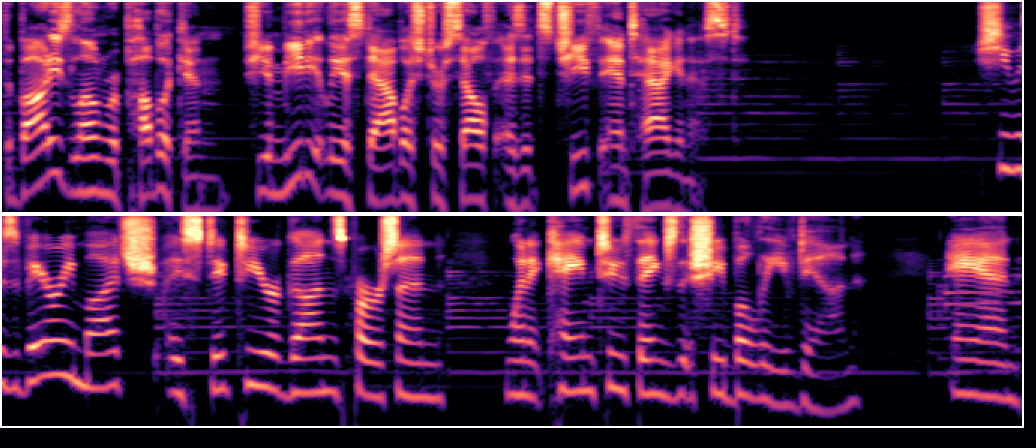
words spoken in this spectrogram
The body's lone Republican, she immediately established herself as its chief antagonist. She was very much a stick to your guns person when it came to things that she believed in and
